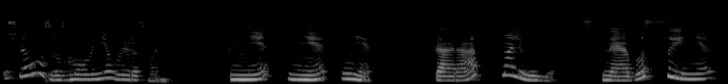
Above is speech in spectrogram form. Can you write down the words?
Почнемо з розмовленнєвої розминки. Нє, нє, нє. Тарас малює. Небо синє.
